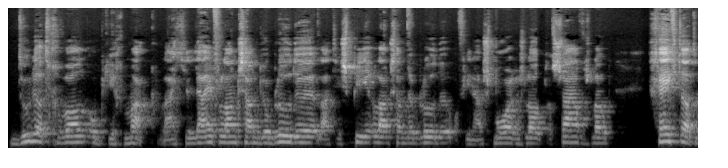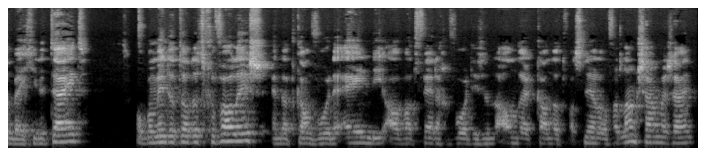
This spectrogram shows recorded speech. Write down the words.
doe dat gewoon op je gemak. Laat je lijf langzaam doorbloeden, laat je spieren langzaam doorbloeden. Of je nou s'morgens loopt of s'avonds loopt, geef dat een beetje de tijd. Op het moment dat dat het geval is, en dat kan voor de een die al wat verder gevoerd is dan de ander, kan dat wat sneller of wat langzamer zijn.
